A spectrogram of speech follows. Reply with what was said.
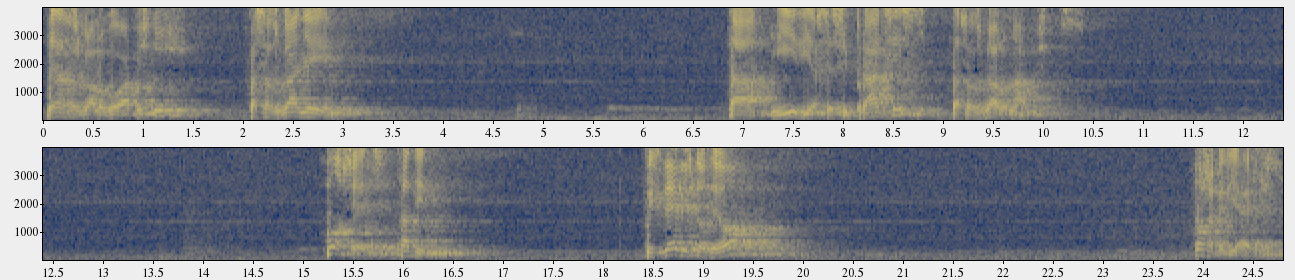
Δεν θα σας βγάλω εγώ άπιστους. Θα σας βγάλει τα οι ίδιες εσύ πράξεις θα σας βγάλουν άπιστες. Πώς έτσι, θα δείτε. Πιστεύεις στο Θεό, πόσα παιδιά έχεις;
